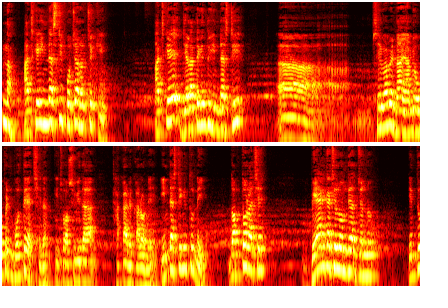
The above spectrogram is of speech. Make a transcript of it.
না। আজকে ইন্ডাস্ট্রি প্রচার হচ্ছে কি? আজকে জেলাতে কিন্তু ইন্ডাস্ট্রি সেভাবে নাই, আমি ওপেন বলতে যাচ্ছি না। কিছু অসুবিধা থাকার কারণে। ইন্ডাস্ট্রি কিন্তু নেই। দপ্তর আছে ব্যাংক আছে লোন দেওয়ার জন্য। কিন্তু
